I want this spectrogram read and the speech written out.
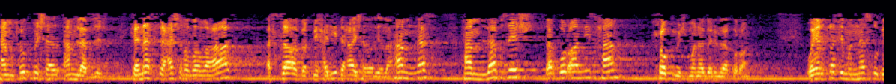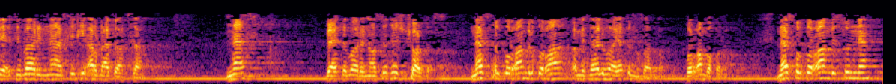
هم حكمش هم لفظه كنسخ عشر ضوعات السابق في حديث عائشة رضي الله هم نسخ هم لفظش. در قرآن نیست هم حكمش ما نداریم در قرآن. وينقسم النسخ باعتبار الناسخ أربعة أقسام. نسخ باعتبار ناسخش چهار نسخ القرآن بالقرآن ومثاله آيات المصادرة. قرآن بقرآن. نسخ القرآن بالسنة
